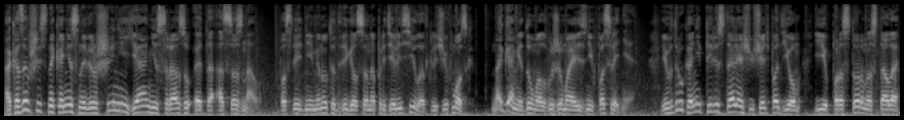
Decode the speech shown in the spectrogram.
Оказавшись наконец на вершине, я не сразу это осознал. Последние минуты двигался на пределе сил, отключив мозг. Ногами думал, выжимая из них последнее. И вдруг они перестали ощущать подъем, и просторно стало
